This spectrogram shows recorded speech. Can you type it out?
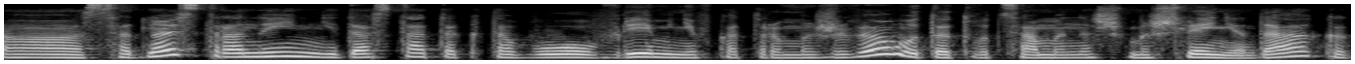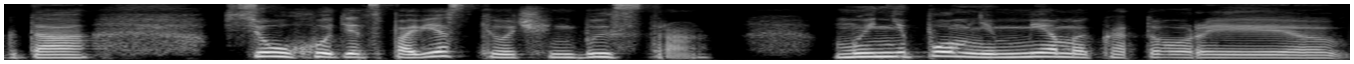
А, с одной стороны, недостаток того времени, в котором мы живем, вот это вот самое наше мышление, да, когда все уходит с повестки очень быстро. Мы не помним мемы, которые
